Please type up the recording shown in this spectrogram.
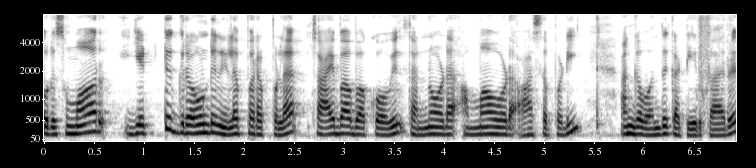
ஒரு சுமார் எட்டு கிரவுண்டு நிலப்பரப்பில் சாய்பாபா கோவில் தன்னோட அம்மாவோட ஆசைப்படி அங்கே வந்து கட்டியிருக்காரு.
